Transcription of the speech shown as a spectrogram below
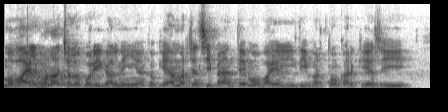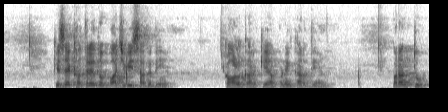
ਮੋਬਾਈਲ ਹੋਣਾ ਚਲੋ ਬੁਰੀ ਗੱਲ ਨਹੀਂ ਆ, ਕਿਉਂਕਿ ਐਮਰਜੈਂਸੀ ਪੈਣ 'ਤੇ ਮੋਬਾਈਲ ਦੀ ਵਰਤੋਂ ਕਰਕੇ ਅਸੀਂ ਕਿਸੇ ਖਤਰੇ ਤੋਂ ਬਚ ਵੀ ਸਕਦੇ ਹਾਂ ਕਾਲ ਕਰਕੇ ਆਪਣੇ ਘਰਦਿਆਂ ਨੂੰ। ਪਰੰਤੂ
